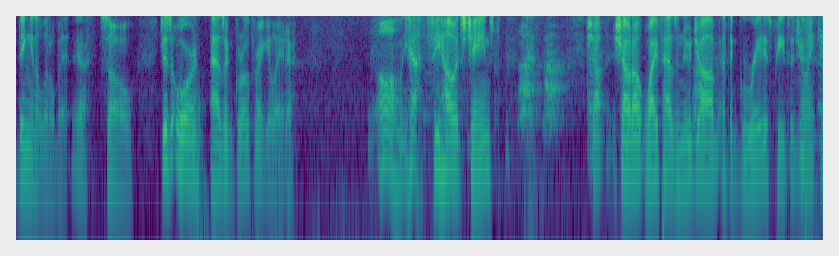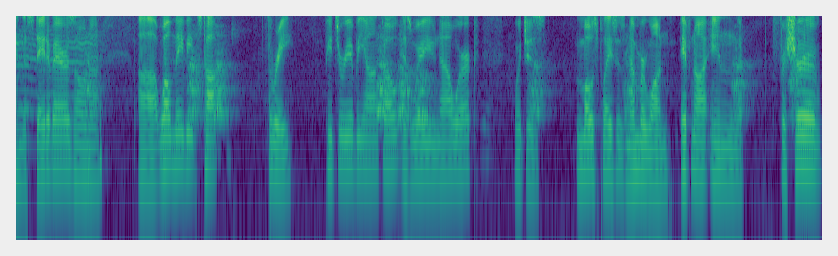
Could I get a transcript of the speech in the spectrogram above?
ding it a little bit. yeah, So, just or as a growth regulator. Oh yeah, see how it's changed. Shout, shout out, wife has a new job at the greatest pizza joint in the state of Arizona. Uh, well, maybe it's top three. Pizzeria Bianco is where you now work, which is most places number one, if not in the for sure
